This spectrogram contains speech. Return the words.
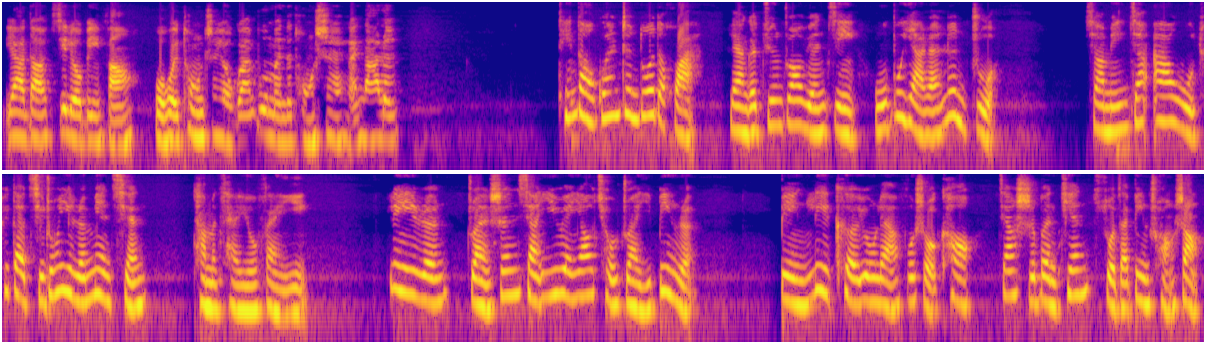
押到激流病房，我会通知有关部门的同事来拿人。听到关正多的话，两个军装员警无不哑然愣住。小明将阿武推到其中一人面前，他们才有反应。另一人转身向医院要求转移病人，并立刻用两副手铐将石本天锁在病床上。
